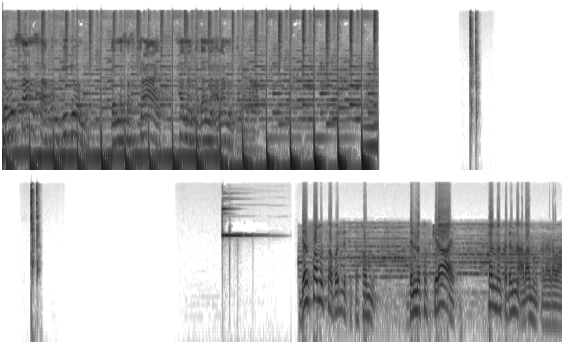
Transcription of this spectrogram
Domin samun sabon bidiyon da na subscribe sannan ka danna alamar ƙararrawa. Don samun sabon littattafanmu, don na subscribe sannan ka danna alamar ƙararrawa.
